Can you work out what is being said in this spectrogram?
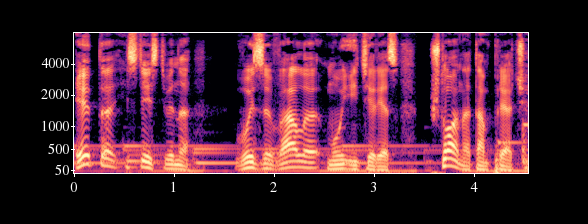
Это, естественно, вызывало мой интерес. Что она там прячет?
